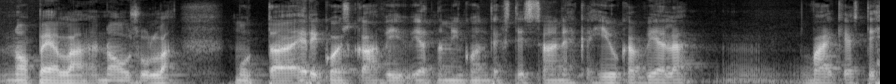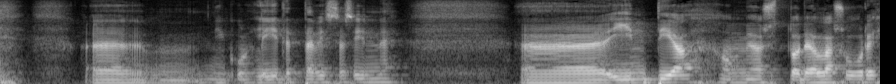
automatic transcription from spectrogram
nopealla nousulla, mutta erikoiskahvi Vietnamin kontekstissa on ehkä hiukan vielä vaikeasti öö, niin kuin liitettävissä sinne. Öö, Intia on myös todella suuri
